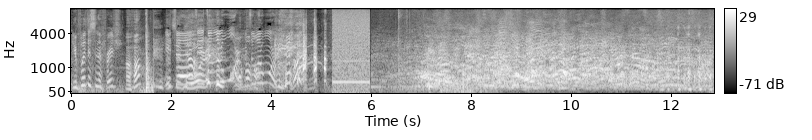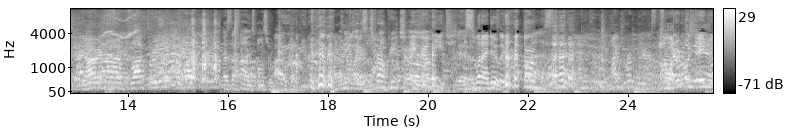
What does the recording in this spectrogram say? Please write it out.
You put this in the fridge? Uh huh. It's, uh, it's, it's a little warm. It's a little warm. Y'all in uh, block three. That's that's not how you sponsor. Okay. I mean, like it's, it's Crown Peach. Hey, Crown Peach. This is what I do. Everyone came to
